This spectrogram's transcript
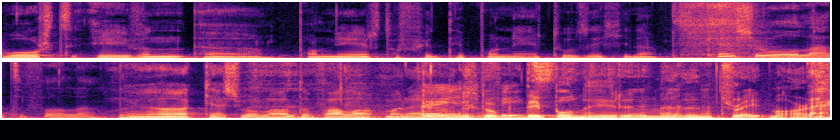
woord even poneerd of gedeponeerd, hoe zeg je dat? Casual laten vallen. Ja, casual laten vallen. Maar eigenlijk... moet ook deponeren met een trademark.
